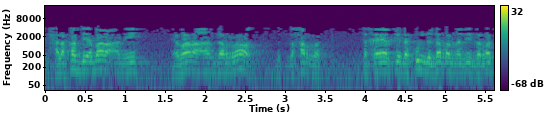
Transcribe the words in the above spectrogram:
الحلقات دي عبارة عن إيه؟ عبارة عن ذرات بتتحرك. تخيل كده كل ذرة من هذه الذرات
